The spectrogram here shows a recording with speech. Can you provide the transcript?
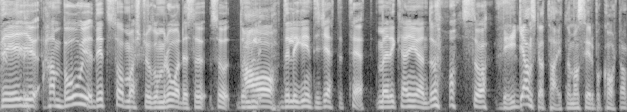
det är ju, han bor ju, det är ett sommarstugområde så, så de, Ja. det ligger inte jättetätt. Men det kan ju ändå vara så Det är ganska tajt när man ser det på kartan.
